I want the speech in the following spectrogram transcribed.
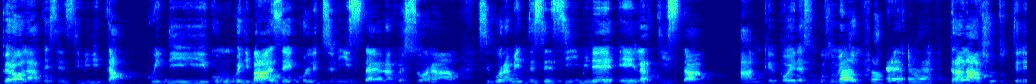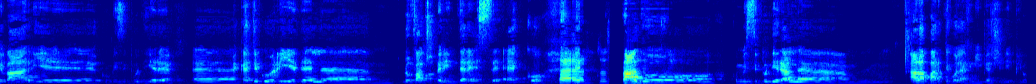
però l'arte è sensibilità, quindi comunque di base il collezionista è una persona sicuramente sensibile e l'artista anche. Poi adesso in questo momento certo. eh, tralascio tutte le varie, come si può dire, eh, categorie del ehm, lo faccio per interesse, ecco. Certo. Eh, vado, come si può dire, al, ehm, alla parte quella che mi piace di più.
